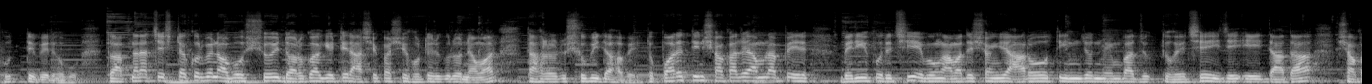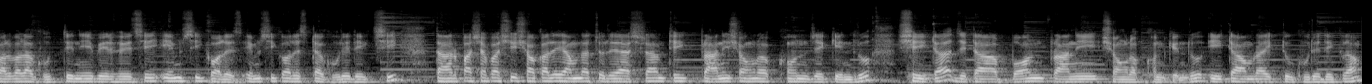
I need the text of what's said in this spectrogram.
ঘুরতে বের হব। তো আপনারা চেষ্টা করবেন অবশ্যই দরগা গেটের আশেপাশে হোটেলগুলো নেওয়ার, তাহলে সুবিধা হবে। তো পরের দিন সকালে আমরা বেরিয়ে পড়েছি এবং আমাদের সঙ্গে আরও তিনজন মেম্বার যুক্ত হয়েছে। এই যে এই দাদা সকালবেলা ঘুরতে নিয়ে বের হয়েছে এমসি কলেজ এমসি কলেজটা ঘুরে দেখছি। তার পাশাপাশি সকালে আমরা চলে আসলাম ঠিক প্রাণী সংরক্ষণ যে কেন্দ্র সেইটা যেটা বন প্রাণী সংরক্ষণ কেন্দ্র, এইটা আমরা একটু ঘুরে দেখলাম।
